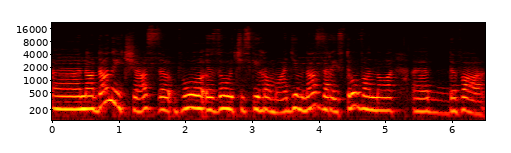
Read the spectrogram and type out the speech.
Е, На даний час в Золочівській громаді в нас зареєстровано е, два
